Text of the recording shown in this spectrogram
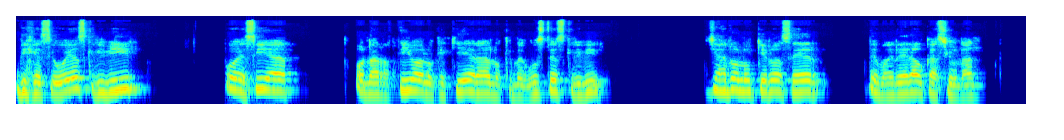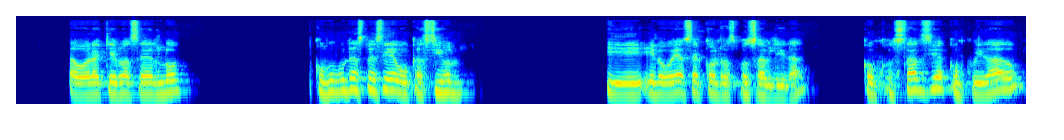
Dije, si voy a escribir poesía o narrativa lo que quiera, lo que me guste escribir, ya no lo quiero hacer de manera ocasional. Ahora quiero hacerlo como una especie de vocación y, y lo voy a hacer con responsabilidad, con constancia, con cuidado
